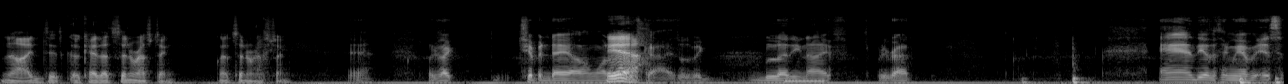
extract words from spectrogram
No, I did. Okay, that's interesting. That's interesting. Yeah, looks like Chip and one of Yeah. those guys with a big bloody knife. It's pretty rad. And the other thing we have is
